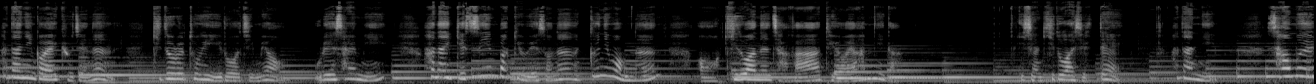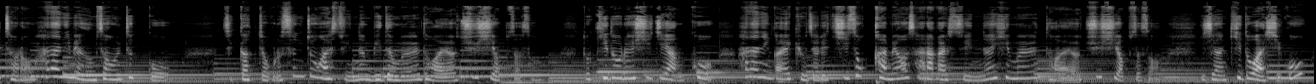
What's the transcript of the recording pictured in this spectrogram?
하나님과의 교제는 기도를 통해 이루어지며 우리의 삶이 하나님께 쓰임 받기 위해서는 끊임없는 어, 기도하는 자가 되어야 합니다. 이 시간 기도하실 때 하나님 사무엘처럼 하나님의 음성을 듣고 즉각적으로 순종할 수 있는 믿음을 더하여 주시옵소서. 또 기도를 쉬지 않고 하나님과의 교제를 지속하며 살아갈 수 있는 힘을 더하여 주시옵소서. 이 시간 기도하시고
